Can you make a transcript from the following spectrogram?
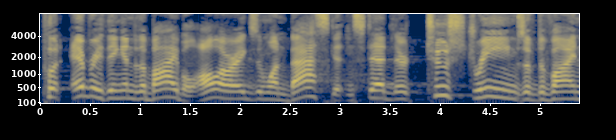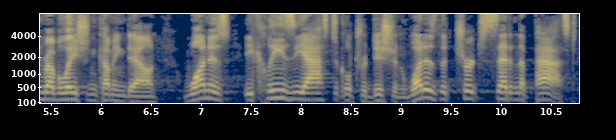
put everything into the Bible, all our eggs in one basket. Instead, there are two streams of divine revelation coming down one is ecclesiastical tradition. What has the church said in the past?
